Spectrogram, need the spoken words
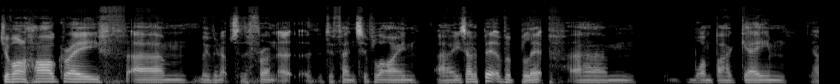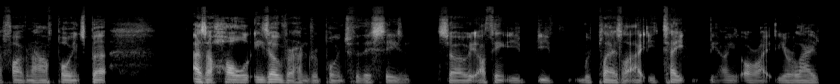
Javon Hargrave um, moving up to the front at, at the defensive line. Uh, he's had a bit of a blip, um, one bad game, you know, five and a half points, but as a whole, he's over 100 points for this season. So I think you, you with players like that, you take, you know, all right, you're allowed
